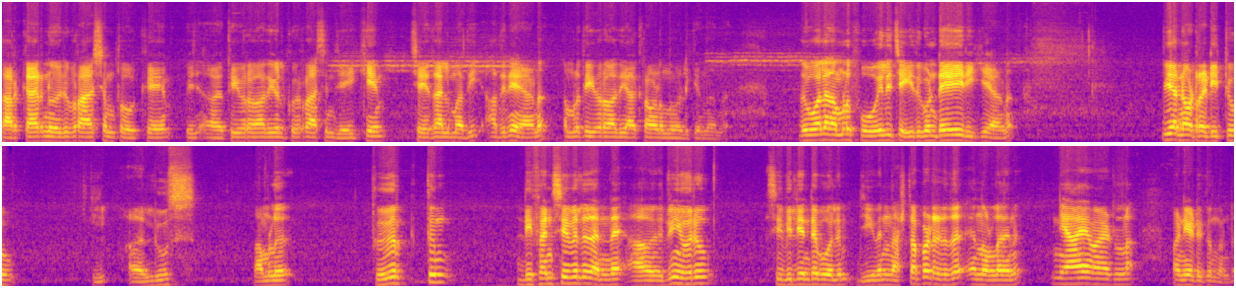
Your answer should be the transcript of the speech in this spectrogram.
സർക്കാരിന് ഒരു പ്രാവശ്യം തോക്കുകയും തീവ്രവാദികൾക്ക് ഒരു പ്രാവശ്യം ജയിക്കുകയും ചെയ്താൽ മതി. അതിനെയാണ് നമ്മൾ തീവ്രവാദി ആക്രമണം എന്ന് വിളിക്കുന്നത് അതുപോലെ നമ്മൾ ഫോയിൽ ചെയ്തുകൊണ്ടേയിരിക്കുകയാണ്. We are not ready to lose നമ്മൾ തീർത്തും ഡിഫെൻസീവിൽ തന്നെ ഒരു സിവിലിയന്റെ പോലും ജീവൻ നഷ്ടപ്പെടരുത് എന്നുള്ളതിന് ന്യായമായിട്ടുള്ള പണിയെടുക്കുന്നുണ്ട്.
